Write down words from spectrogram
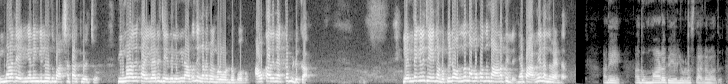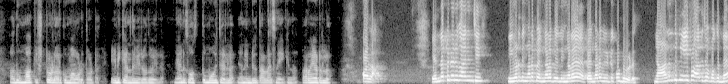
നിങ്ങളത് എങ്ങനെങ്കിലും ഇത് വശത്താക്കി വെച്ചോ. നിങ്ങളത് കൈകാര്യം ചെയ്തില്ലെങ്കിൽ അത് നിങ്ങളുടെ പെങ്ങൾ കൊണ്ടുപോകും. അവക്ക് അതിനൊക്കെ മിടുക്കാം എന്തെങ്കിലും ചെയ്യുന്നുണ്ടോ? പിന്നെ ഒന്നും നമുക്കൊന്നും കാണത്തില്ല. ഞാൻ പറഞ്ഞില്ലെന്ന് വേണ്ട. അതെ അത് ഉമ്മാടെ പേരിലുള്ള സ്ഥലമാണ് അത്. അത് ഉമ്മാക്ക് ഇഷ്ടമുള്ളവർക്ക് ഉമ്മ കൊടുത്തോട്ടെ. എനിക്ക് എന്ത് വിരോധവും ഇല്ല. ഞാൻ സ്വത്ത് മോഹിച്ചല്ല ഞാൻ എന്റെ തള്ളെ സ്നേഹിക്കുന്നത്. പറഞ്ഞോട്ടല്ലോ കൊള്ളാം. എന്നാ പിന്നെ ഒരു കാര്യം ചെയ് നിങ്ങളുടെ നിങ്ങളുടെ പെങ്ങളെ നിങ്ങളുടെ പെങ്ങളുടെ വീട്ടിൽ കൊണ്ടുവിട് ഞാനെന്തിന് ഈ ഭാരം ചുമക്കുന്നേ?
